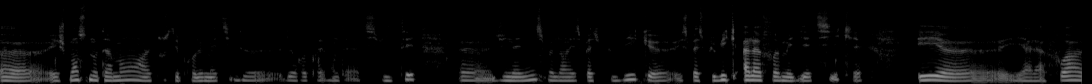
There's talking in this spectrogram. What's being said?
et je pense notamment à toutes ces problématiques de, représentativité du nanisme dans l'espace public, espace public à la fois médiatique et, et à la fois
